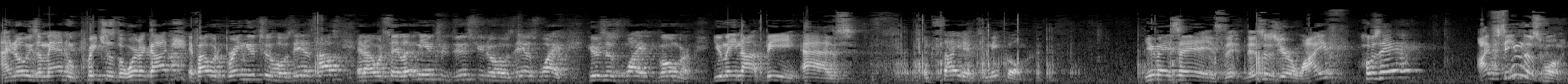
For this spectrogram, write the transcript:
I know he's a man who preaches the Word of God. If I would bring you to Hosea's house and I would say, let me introduce you to Hosea's wife. Here's his wife, Gomer. You may not be as excited to meet Gomer. You may say, This is your wife, Hosea? I've seen this woman.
